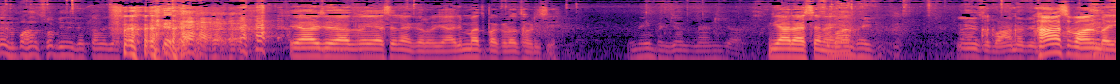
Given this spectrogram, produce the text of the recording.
पाँच सौ भी नहीं देता मैं यार शिदात भाई ऐसे ना करो यार हिम्मत पकड़ो थोड़ी सी। नहीं भैया मैं नहीं जा रहा। यार ऐसे ना यार। भाई। हाँ सुभान भाई।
